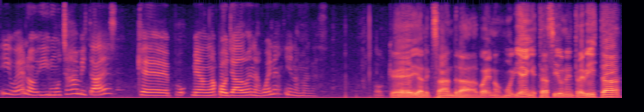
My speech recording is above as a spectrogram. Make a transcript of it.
Y bueno, y muchas amistades que me han apoyado en las buenas y en las malas. Ok, Alexandra. Bueno, muy bien. Esta ha sido una entrevista.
